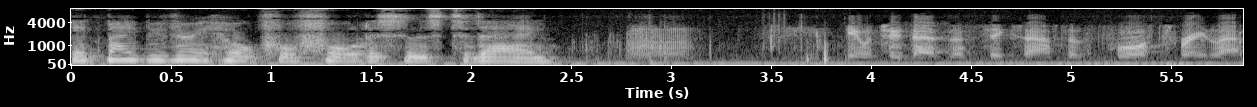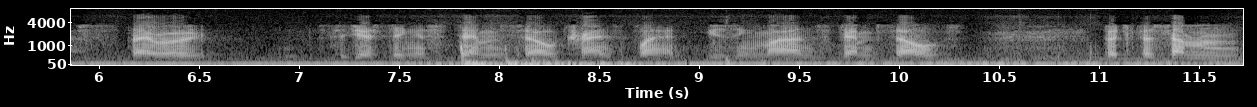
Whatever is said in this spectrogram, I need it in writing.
it may be very helpful for listeners today. Mm. 2006, after the fourth relapse, they were suggesting a stem cell transplant using my own stem cells. But for some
